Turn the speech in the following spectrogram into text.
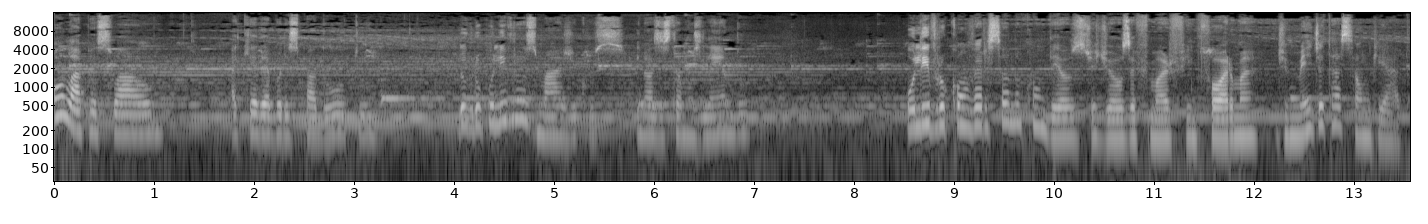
Olá pessoal, aqui é Débora Espadoto, do grupo Livros Mágicos, e nós estamos lendo o livro Conversando com Deus de Joseph Murphy em forma de meditação guiada.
